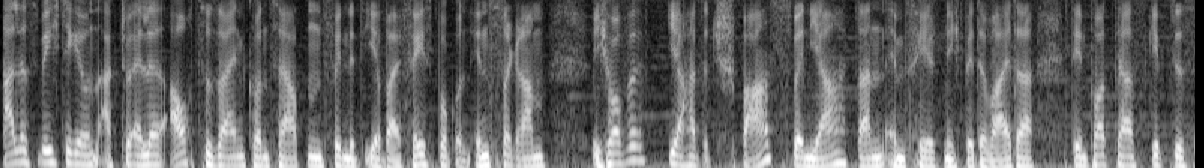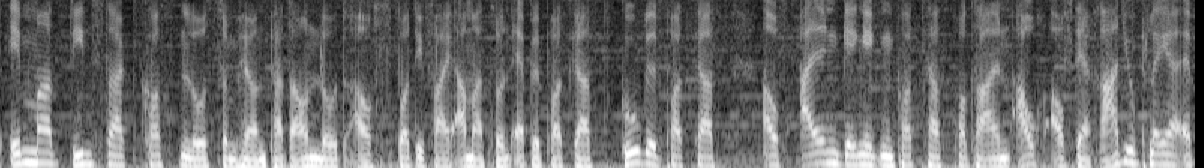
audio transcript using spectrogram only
Alles Wichtige und Aktuelle auch zu seinen Konzerten findet ihr bei Facebook und Instagram. Ich hoffe, ihr hattet Spaß. Wenn ja, dann empfehlt mich bitte weiter. Den Podcast gibt es immer Dienstag kostenlos zum Hören per Download auf Spotify, Amazon, Apple Podcast, Google Podcast, auf allen gängigen Podcast-Portalen, auch auf der Radio Player App,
